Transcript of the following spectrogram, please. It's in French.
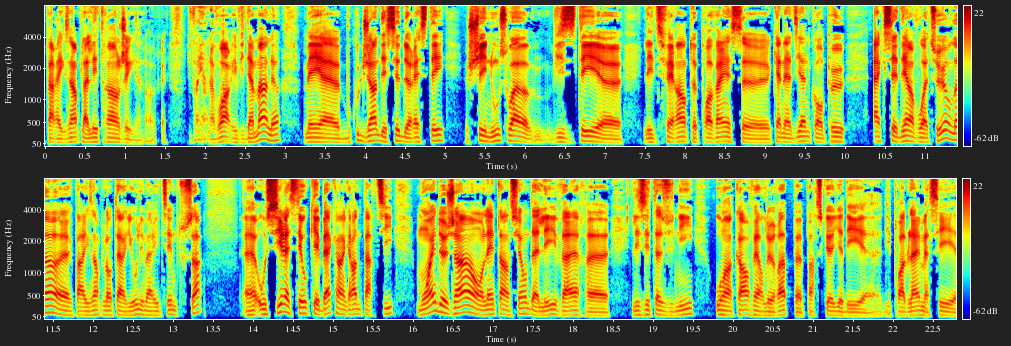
par exemple, à l'étranger. Alors, il va y en avoir évidemment mais beaucoup de gens décident de rester chez nous, soit visiter les différentes provinces canadiennes qu'on peut accéder en voiture, par exemple l'Ontario, les Maritimes, tout ça. Euh, aussi rester au Québec en grande partie. Moins de gens ont l'intention d'aller vers euh, les États-Unis ou encore vers l'Europe parce qu'il y a des, euh, des problèmes assez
